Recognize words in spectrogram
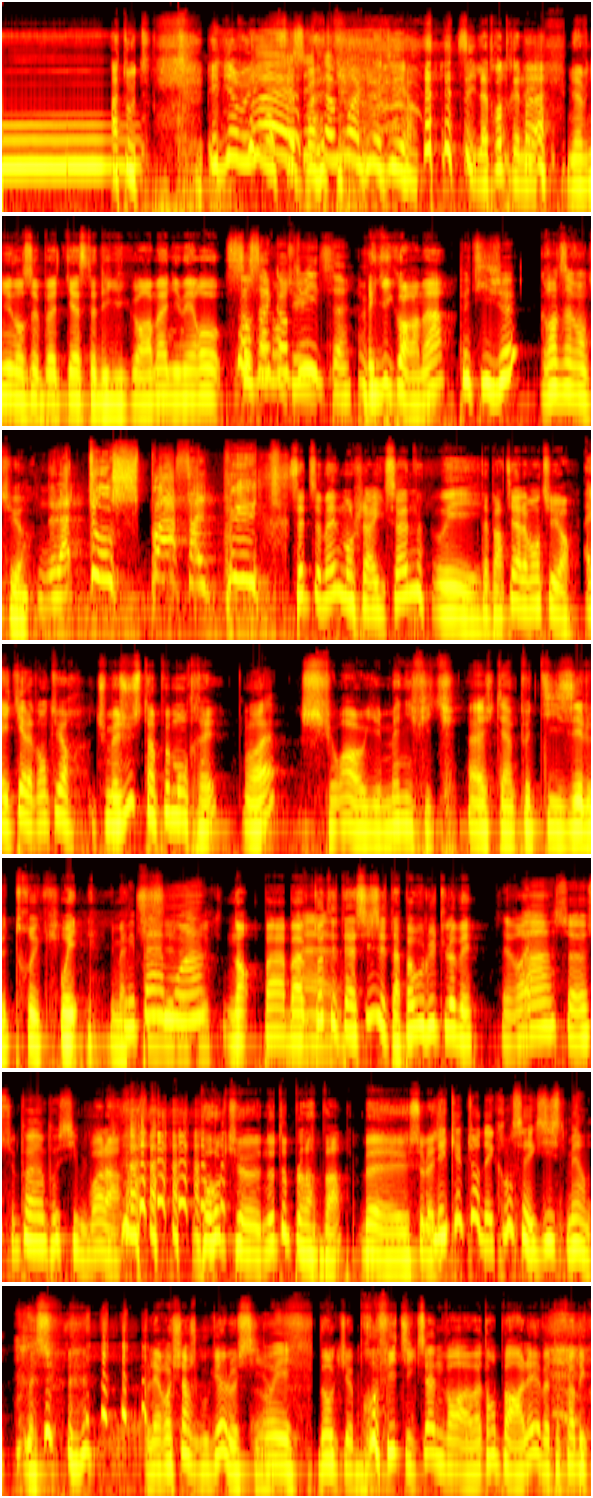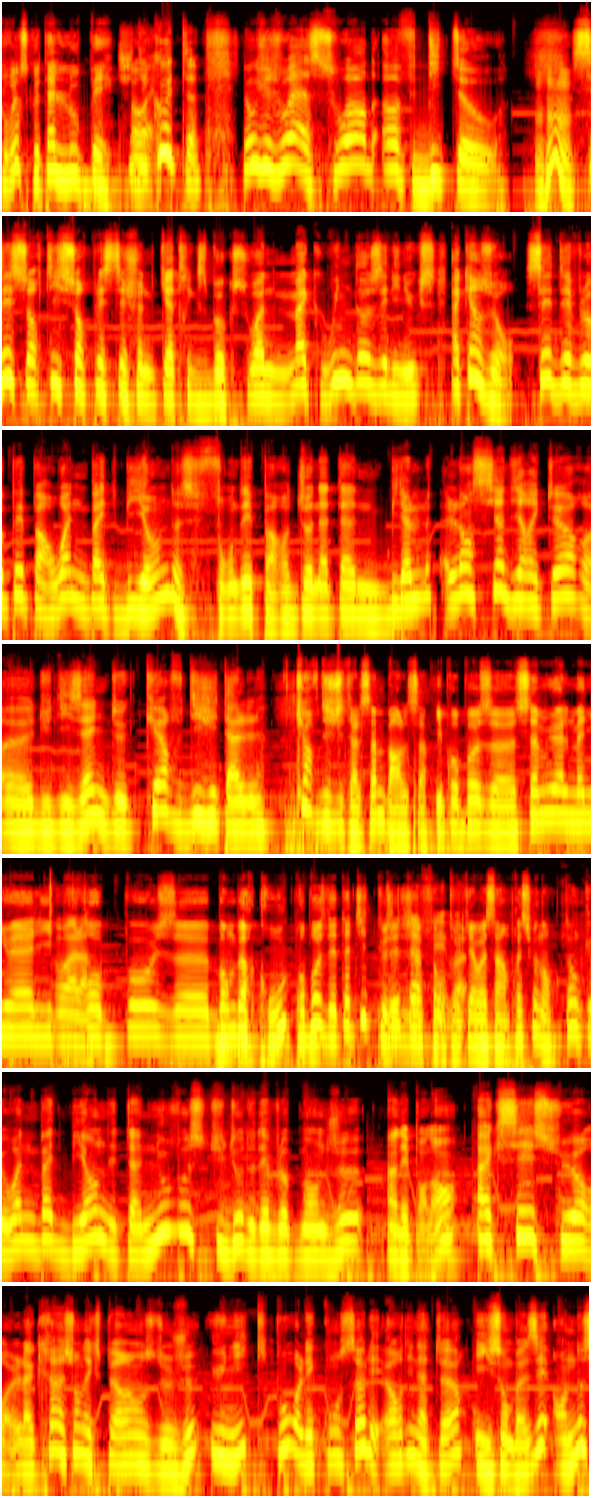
surtout. À toutes. Et bienvenue Ouais, dans ce c'est à moi de le dire. Il a trop traîné. bienvenue dans ce podcast des Geekorama numéro 158 et Geekorama. Petit jeu Grandes aventures. Ne la touche pas, sale pute Cette semaine, mon cher Ixon, Oui. t'es parti à l'aventure. Avec quelle aventure? Tu m'as juste un peu montré. Ouais. Je suis waouh, il est magnifique. Ah, je t'ai un peu teasé le truc. Oui, il m'a Mais pas à le moi. truc. Non, pas. Bah, toi, Euh. t'étais assise et t'as pas voulu te lever. C'est vrai Ah, ça- c'est pas impossible. Voilà. Donc, euh, ne te plains pas. Bah, cela Les dit, captures d'écran, ça existe, merde. bah, ce- les recherches Google aussi. hein. Oui. Donc, euh, profite, Ixon va, va t'en parler, va te faire découvrir ce que t'as loupé. Je Ouais. t'écoute. Donc j'ai joué à Sword of Ditto. Mhm. C'est sorti sur PlayStation 4, Xbox One, Mac, Windows et Linux à 15 euros. C'est développé par One Byte Beyond, fondé par Jonathan Biddle, l'ancien directeur euh, du design de Curve Digital. Curve Digital, ça me parle ça. Il propose euh, Samuel Manuel, il Voilà. propose euh, Bomber Crew, propose des tas de titres que j'ai déjà à fait. En fait, tout voilà. cas, ouais, c'est impressionnant. Donc One Byte Beyond est un nouveau studio de développement de jeux indépendant, axé sur la création d'expériences de jeux uniques pour les consoles et ordinateurs, et ils sont basés en Australie.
